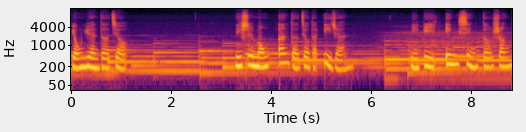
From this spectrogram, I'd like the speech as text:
永远得救。你是蒙恩得救的义人，你必因信得生。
